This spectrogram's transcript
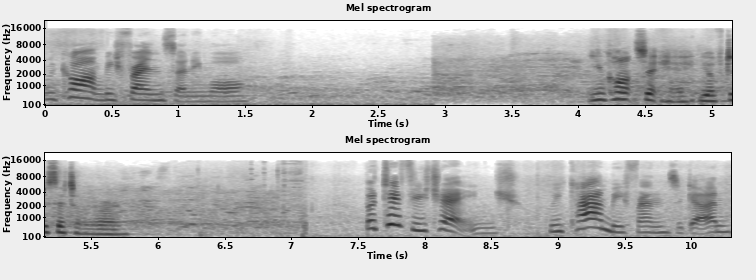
We can't be friends anymore. You can't sit here. You have to sit on your own. But if you change, we can be friends again.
